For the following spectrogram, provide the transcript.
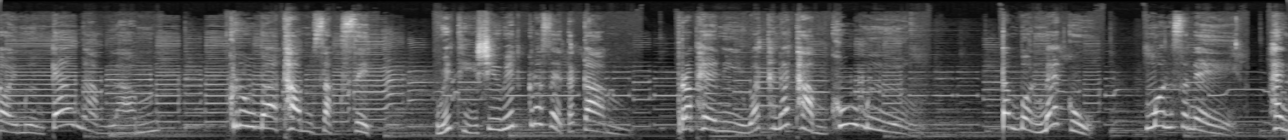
ดอยเมืองแก้วงามล้ำ ครูบาธรรมศักดิ์สิทธิ์ วิถีชีวิตเกษตรกรรม ประเพณีวัฒนธรรมคู่เมือง ตำบลแม่กุมนต์เสน่ห์แห่ง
